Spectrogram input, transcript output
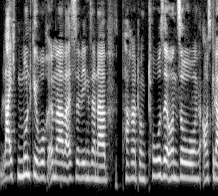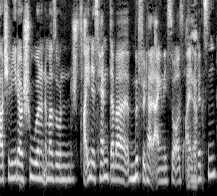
leichten Mundgeruch immer, weißt du, wegen seiner Paratontose und so, ausgelatschte Lederschuhe und immer so ein feines Hemd, aber müffelt halt eigentlich so aus allen Ja. Ritzen.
